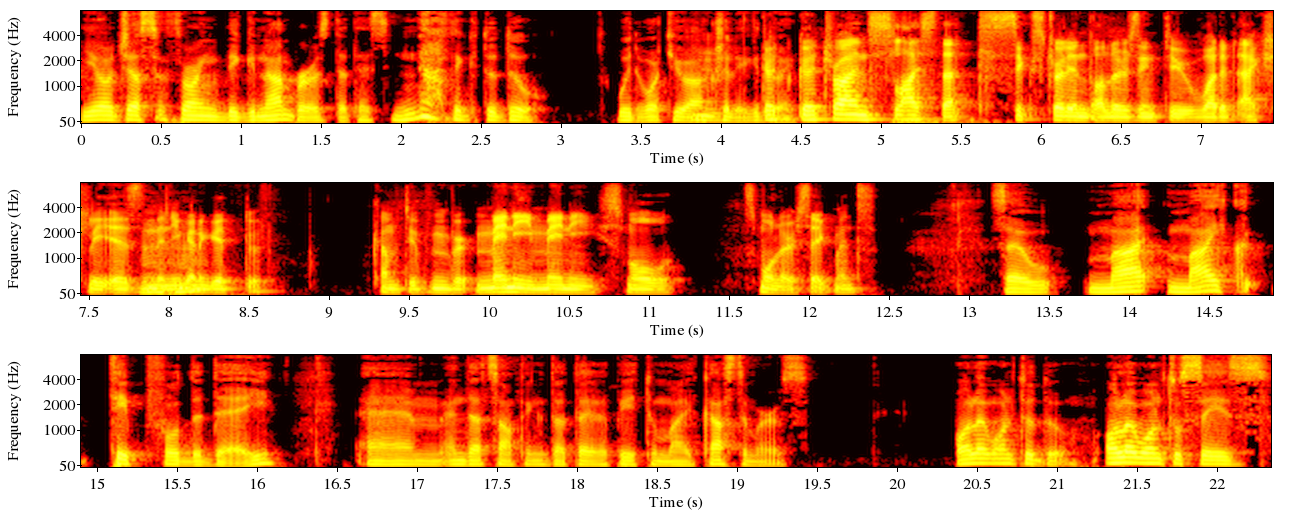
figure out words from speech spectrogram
you're just throwing big numbers that has nothing to do with what you're mm. actually go, doing. Go try and slice that six trillion dollars into what it actually is, and mm-hmm. then you're mm-hmm. going to get to come to many, many small, smaller segments. So my my tip for the day, um, and that's something that I repeat to my customers. All I want to do, all I want to say is,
